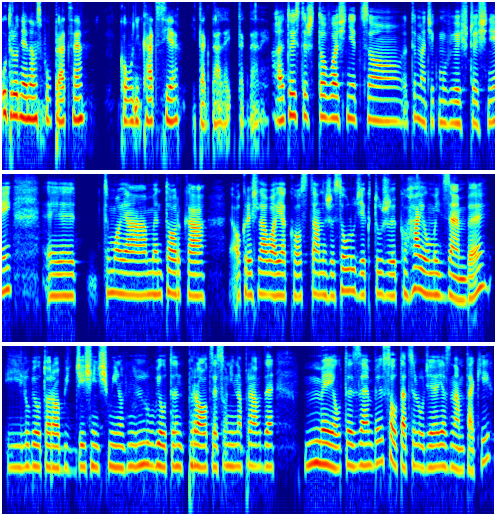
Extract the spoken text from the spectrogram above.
utrudnia nam współpracę, komunikację i tak dalej, i tak dalej. Ale to jest też to właśnie, co ty Maciek mówiłeś wcześniej, y, co moja mentorka określała jako stan, że są ludzie, którzy kochają myć zęby i lubią to robić 10 minut, lubią ten proces, oni naprawdę myją te zęby. Są tacy ludzie, ja znam takich.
